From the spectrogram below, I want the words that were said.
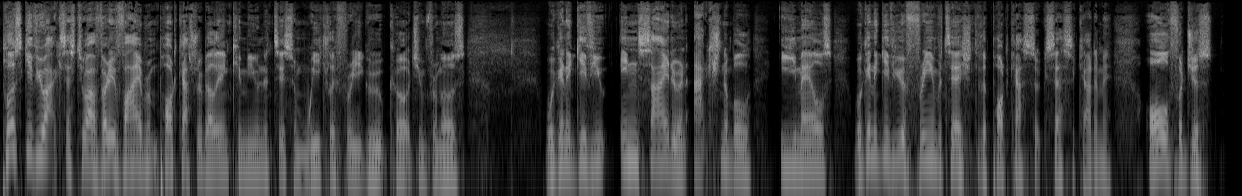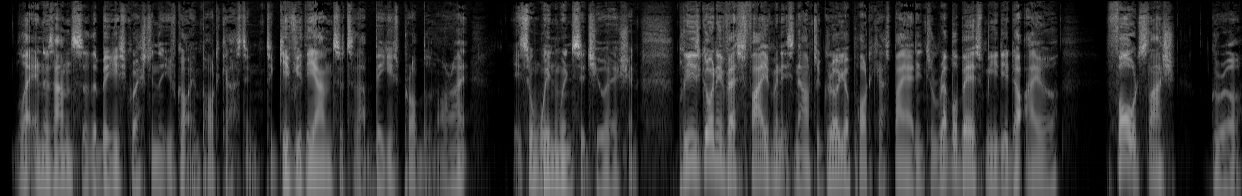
Plus, give you access to our very vibrant Podcast Rebellion community, some weekly free group coaching from us. We're going to give you insider and actionable emails. We're going to give you a free invitation to the Podcast Success Academy, all for just letting us answer the biggest question that you've got in podcasting, to give you the answer to that biggest problem, all right? It's a win win situation. Please go and invest five minutes now to grow your podcast by heading to rebelbasemedia.io forward slash grow.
